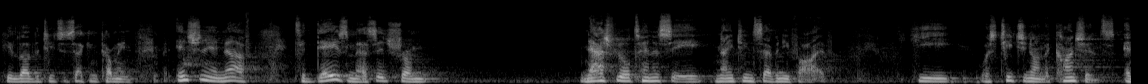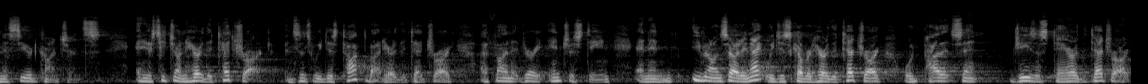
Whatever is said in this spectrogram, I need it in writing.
he loved to teach the second coming. But interestingly enough, today's message from Nashville, Tennessee, 1975, he was teaching on the conscience and a seared conscience and he was teaching on Herod the Tetrarch. And since we just talked about Herod the Tetrarch, I found it very interesting. And then even on Saturday night, we just covered Herod the Tetrarch when Pilate sent Jesus to Herod the Tetrarch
